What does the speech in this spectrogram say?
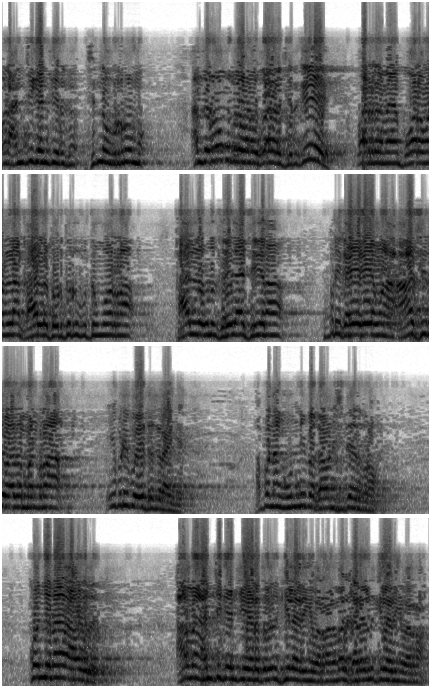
ஒரு அஞ்சு கஞ்சி இருக்கும். சின்ன ஒரு ரூம் அந்த ரூமுக்குள்ள அவனை உட்கார வச்சிருக்கு. வர்றவன் போறவன் எல்லாம் காலில் தொடுத்துட்டு குத்து போடுறான் காலில் ஒன்று கைதா செய்யறான். இப்படி கைய கையமா ஆசீர்வாதம் பண்றான். இப்படி போயிட்டு இருக்கிறாங்க. அப்ப நாங்க உன்னிப்பா கவனிச்சுட்டே இருக்கிறோம். கொஞ்ச நேரம் ஆகுது. அவன் அஞ்சு கஞ்சி இடத்துல கீழே இறங்கி வர்றான். மாதிரி கடையில் கீழே இறங்கி வர்றான்.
